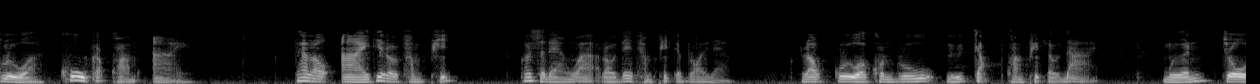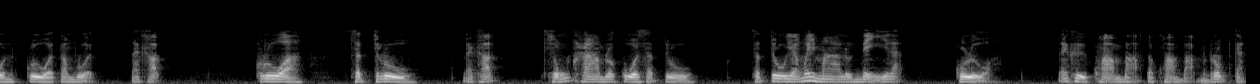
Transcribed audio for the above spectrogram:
กลัวคู่กับความอาย ถ้าเราอายที่เราทำผิด ก็แสดงว่าเราได้ทำผิดเรียบร้อยแล้ว เรากลัวคนรู้หรือจับความผิดเราได้ เหมือนโจรกลัวตำรวจนะครับ กลัวศัตรูนะครับ สงครามเรากลัวศัตรูศัตรูยังไม่มาเราหนีละกลัวนั่นคือความบาปต่อความบาปมันรบกัน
